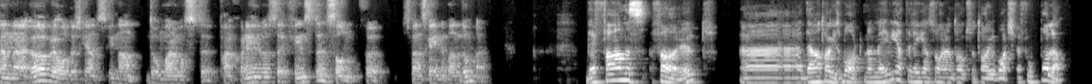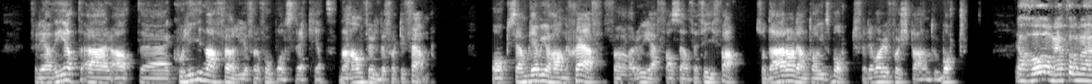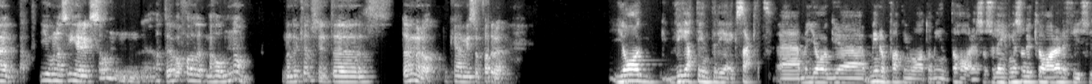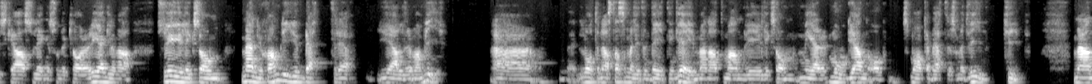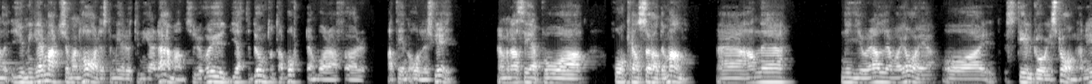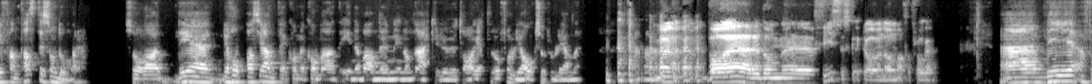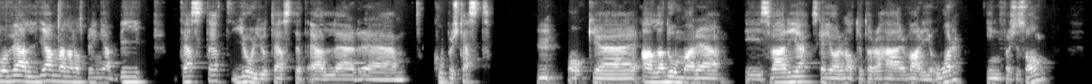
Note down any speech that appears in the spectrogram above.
en eh, övre åldersgräns innan domare måste pensionera sig. Finns det en sån för svenska innebandydomare? Det fanns förut. Eh, den har tagits bort, men mig veterligen så har den också tagits bort för fotbollen. För det jag vet är att eh, Colina följer för fotbollsstrecket när han fyllde 45. Och sen blev ju han chef för Uefa och sen för Fifa. Så där har den tagits bort, för det var det första han tog bort. Jaha, men jag får med Jonas Eriksson, att det var fallet med honom. Men det kanske inte stämmer då? Då kan jag missuppfatta det. Jag vet inte det exakt, eh, men jag, eh, min uppfattning var att de inte har det. Så, så länge som du klarar det fysiska, så länge som du klarar reglerna, så är ju liksom människan blir ju bättre ju äldre man blir. Uh, det låter nästan som en liten datinggrej, men att man blir liksom mer mogen och smakar bättre som ett vin, typ. Men ju mer matcher man har, desto mer rutinerad är man. Så det var ju jättedumt att ta bort den bara för att det är en åldersgrej. Jag menar, se på Håkan Söderman. Eh, han är nio år äldre än vad jag är och still going strong. Han är ju fantastisk som domare. Så det, det hoppas jag inte kommer komma innebandyn inom närtid överhuvudtaget. Då får jag också problem med. Men vad är de eh, fysiska kraven om man får fråga? Eh, vi får välja mellan att springa BIP-testet, jojo-testet eller Coopers test. Mm. Och eh, alla domare i Sverige ska göra något av det här varje år inför säsong.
